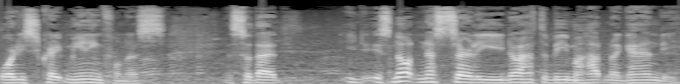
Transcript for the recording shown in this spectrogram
or at least create meaningfulness, so that it's not necessarily you don't have to be Mahatma Gandhi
